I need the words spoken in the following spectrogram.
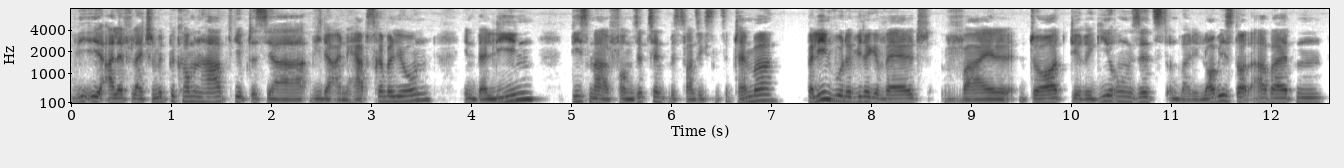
Wie ihr alle vielleicht schon mitbekommen habt, gibt es ja wieder eine Herbstrebellion in Berlin, diesmal vom 17. bis 20. September. Berlin wurde wiedergewählt, weil dort die Regierung sitzt und weil die Lobbys dort arbeiten.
